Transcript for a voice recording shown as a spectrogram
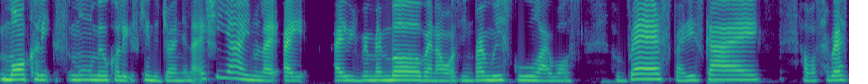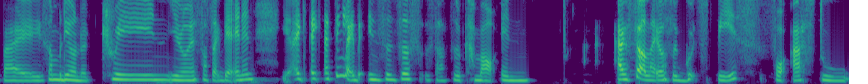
more colleagues, more male colleagues came to join. And like, actually, yeah, you know, like I I remember when I was in primary school, I was harassed by this guy. I was harassed by somebody on the train, you know, and stuff like that. And then yeah, I, I, I think like the instances started to come out and I felt like it was a good space for us to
